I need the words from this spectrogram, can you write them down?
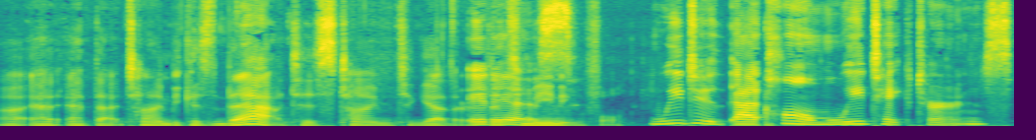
uh, at, at that time? Because that is time together. It that's is. meaningful. we do at home we take turns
